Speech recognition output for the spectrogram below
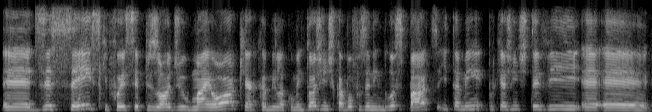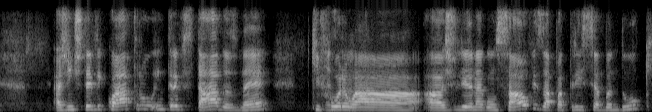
é, 16, que foi esse episódio maior que a Camila comentou, a gente acabou fazendo em duas partes, e também porque a gente teve. É, é a gente teve quatro entrevistadas, né? Que foram a, a Juliana Gonçalves, a Patrícia Banduc,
